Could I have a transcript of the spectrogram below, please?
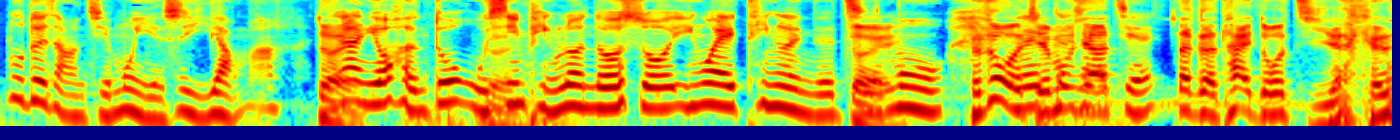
陆队长节目也是一样嘛。对，你看有很多五星评论都说，因为听了你的节目，可是我的节目现在那个太多集了，可能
